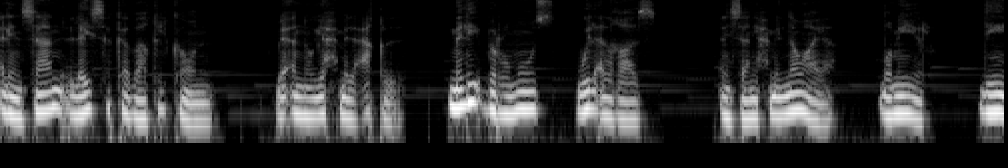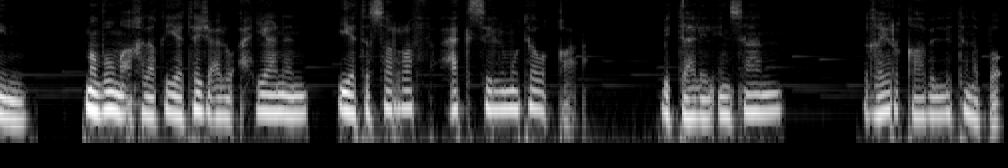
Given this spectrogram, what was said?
الإنسان ليس كباقي الكون. لأنه يحمل عقل مليء بالرموز والألغاز. الإنسان يحمل نوايا ضمير دين. منظومة أخلاقية تجعله أحيانا يتصرف عكس المتوقع. بالتالي الإنسان غير قابل للتنبؤ.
